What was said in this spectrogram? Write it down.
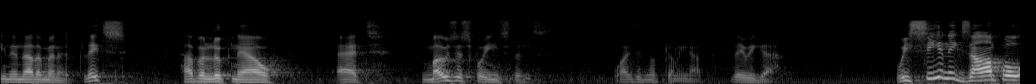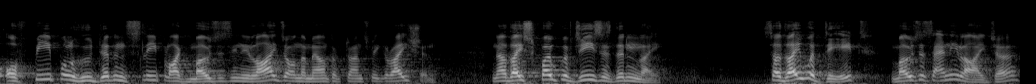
in another minute. Let's have a look now at Moses, for instance. Why is it not coming up? There we go we see an example of people who didn't sleep like Moses and Elijah on the Mount of Transfiguration. Now, they spoke with Jesus, didn't they? So they were dead, Moses and Elijah,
